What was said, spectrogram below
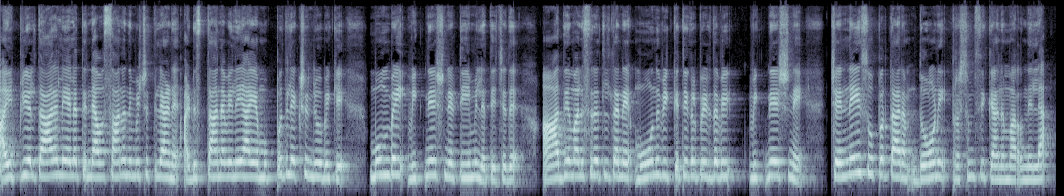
ഐ പി എൽ താരലേലത്തിന്റെ അവസാന നിമിഷത്തിലാണ് അടിസ്ഥാന വിലയായ മുപ്പത് ലക്ഷം രൂപയ്ക്ക് മുംബൈ വിഘ്നേഷിനെ ടീമിലെത്തിച്ചത്. ആദ്യ മത്സരത്തിൽ തന്നെ മൂന്ന് വിക്കറ്റുകൾ പിഴുത വിഘ്നേഷിനെ ചെന്നൈ സൂപ്പർ താരം ധോണി പ്രശംസിക്കാനും മറന്നില്ല.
